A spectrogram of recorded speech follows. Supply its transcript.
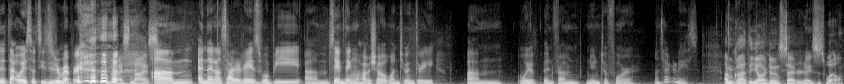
Did it that way so it's easy to remember. nice, nice. Um, and then on Saturdays we'll be um, same thing. We'll have a show at one, two, and three. Um, we've been from noon to four on Saturdays. I'm glad that y'all are doing Saturdays as well.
